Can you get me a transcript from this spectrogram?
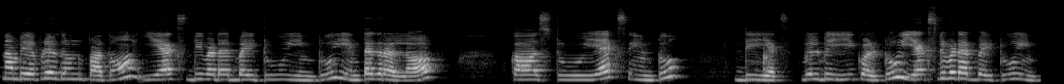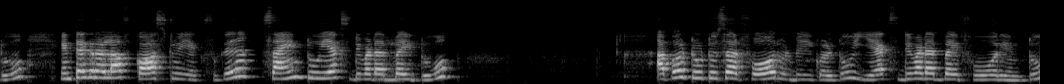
நம்ம எப்படி எழுதணும்னு பார்த்தோம்? X divided by 2 into integral of cos 2x into dx will be equal to x divided by 2 into integral of cos 2xக்கு sin 2x divided by 2 அப்போ 2 2s are 4 will be equal to x divided by 4 into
